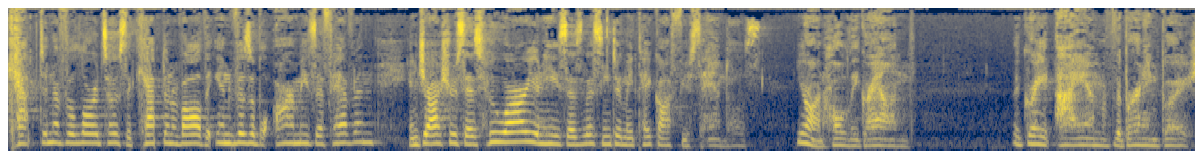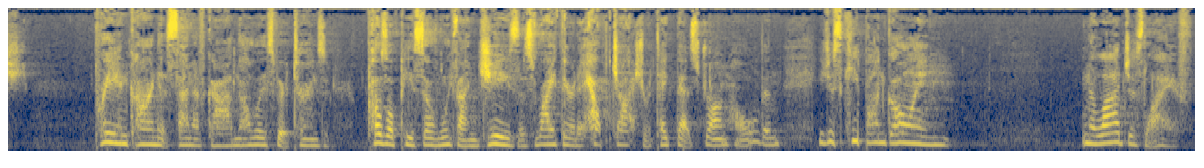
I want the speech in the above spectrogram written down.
captain of the Lord's host, the captain of all the invisible armies of heaven. And Joshua says, Who are you? And he says, Listen to me, take off your sandals. You're on holy ground. The great I am of the burning bush, pre incarnate Son of God. And the Holy Spirit turns puzzle piece over and we find Jesus right there to help Joshua take that stronghold. And you just keep on going in Elijah's life.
